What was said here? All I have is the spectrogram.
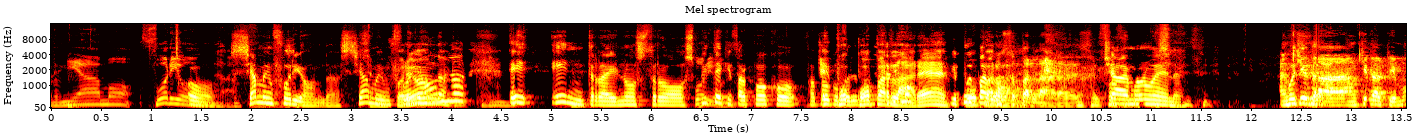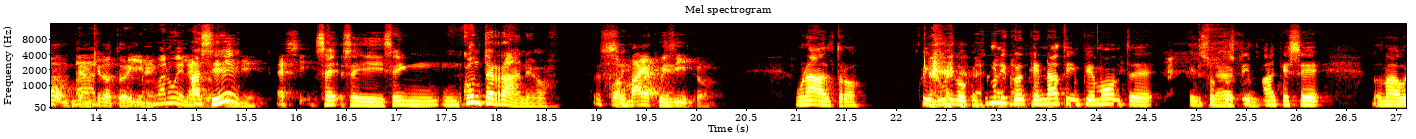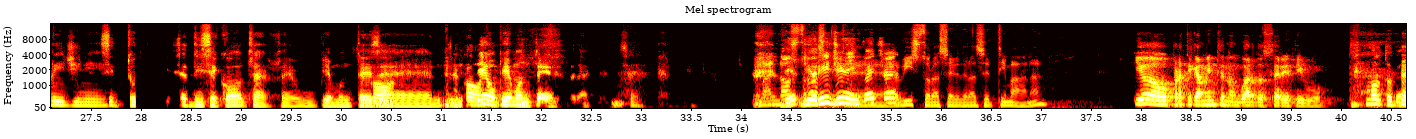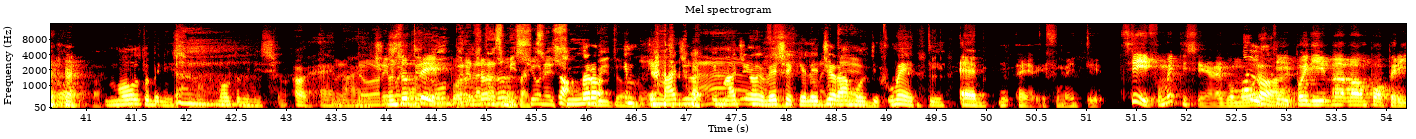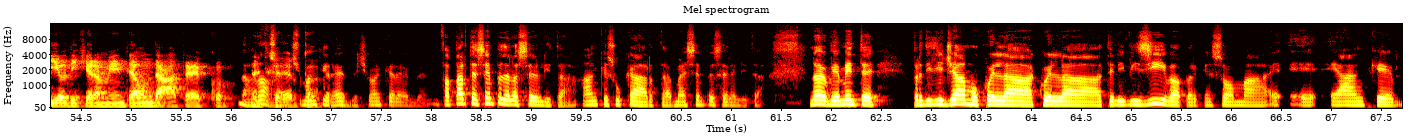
Torniamo fuori Oh, onda. siamo in fuori onda, siamo, Siamo in fuori onda, e entra il nostro ospite Fuori che fra poco, fra Eh, poco può- può parlare, eh, può parlare. Posso parlare adesso? Ciao Emanuele. Anch'io da, anch'io dal Piemonte, Ma- anch'io da Torino. in Emanuele- Ah, sì? eh sì, Sei, sei- sei un, un conterraneo. Sì, ormai acquisito. un altro. Qui l'unico, che- l'unico che è nato in Piemonte è il sottoscritto, anche se non ha origini. Sì, tu di secondo, cioè sei un piemontese, Secondo. Neo-piemontese. dai. Sì. Ma il Di- nostro di origine, ospite invece- ha visto la serie della settimana? Io praticamente non guardo serie TV. Molto bene, molto benissimo, molto benissimo. Vabbè, eh, ma è- Dovremmo non interrompere tempo, non la trasmissione No, però subito. immagino, Ah, immagino invece che leggerà molti fumetti. Eh, eh, i fumetti. Sì, i fumetti sì, ne leggo molti, Allora- poi di- va, va un po' a periodi chiaramente, a ondate, ecco. No, Eh, no, certo. ci mancherebbe, ci mancherebbe. Fa parte sempre della serialità, anche su carta, ma è sempre serialità. Noi ovviamente prediligiamo quella, quella televisiva perché insomma è, è- è anche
